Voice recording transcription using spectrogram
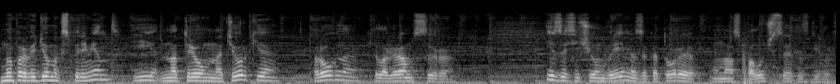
Мы проведем эксперимент и натрем на терке ровно килограмм сыра и засечем время, за которое у нас получится это сделать.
